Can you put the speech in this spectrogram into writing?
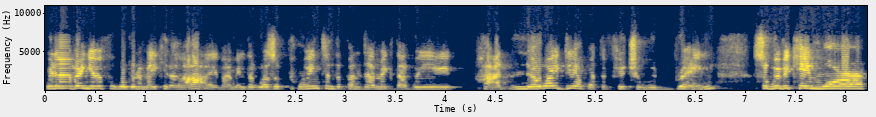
We never knew if we were going to make it alive. I mean, there was a point in the pandemic that we had no idea what the future would bring. So we became more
